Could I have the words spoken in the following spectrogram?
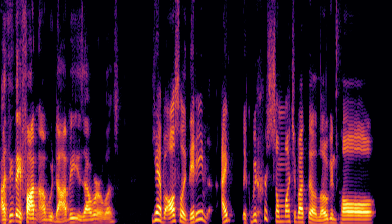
I think they fought in Abu Dhabi. Is that where it was? Yeah, but also like they didn't. I like we heard so much about the Logan Paul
